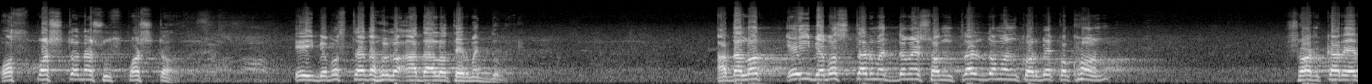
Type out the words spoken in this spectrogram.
অস্পষ্ট না সুস্পষ্ট? এই ব্যবস্থাটা হলো আদালতের মাধ্যমে। আদালত এই ব্যবস্থার মাধ্যমে সন্ত্রাস দমন করবে কখন? সরকারের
